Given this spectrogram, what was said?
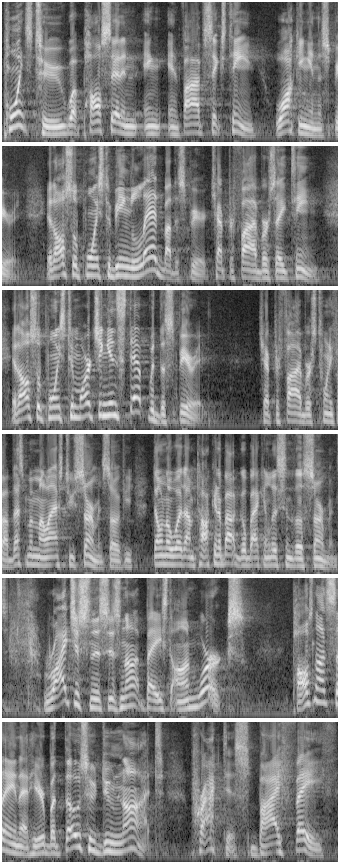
points to what Paul said in, in, in 516 walking in the Spirit. It also points to being led by the Spirit, chapter 5, verse 18. It also points to marching in step with the Spirit, chapter 5, verse 25. That's been my last two sermons. So if you don't know what I'm talking about, go back and listen to those sermons. Righteousness is not based on works. Paul's not saying that here, but those who do not practice by faith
